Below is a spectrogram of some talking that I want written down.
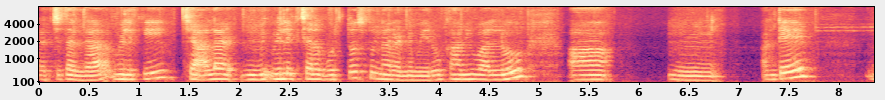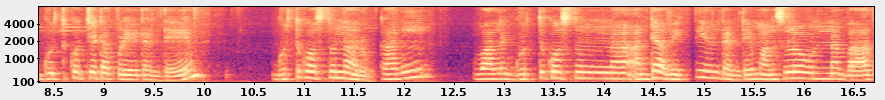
ఖచ్చితంగా వీళ్ళకి చాలా వీళ్ళకి చాలా గుర్తొస్తున్నారండి మీరు. కానీ వాళ్ళు అంటే గుర్తుకొచ్చేటప్పుడు ఏంటంటే గుర్తుకొస్తున్నారు. కానీ వాళ్ళకి గుర్తుకొస్తున్న అంటే ఆ వ్యక్తి ఏంటంటే మనసులో ఉన్న బాధ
